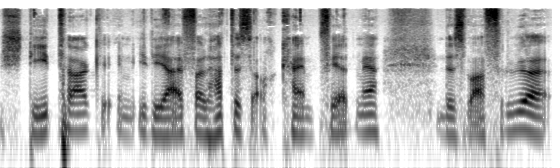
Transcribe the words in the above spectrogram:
Stehtag. Im Idealfall hat es auch kein Pferd mehr. Das war früher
